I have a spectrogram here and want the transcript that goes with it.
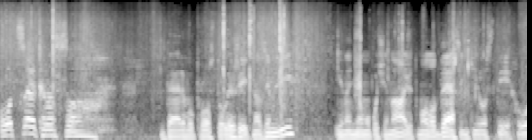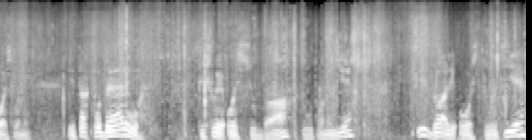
Оце краса. Дерево просто лежить на землі і на ньому починають молодесенькі рости. Ось вони. І так по дереву пішли ось сюди. Тут вони є. І далі ось тут є.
